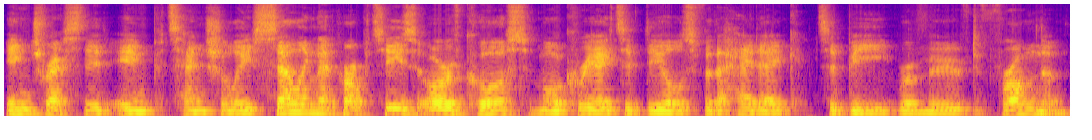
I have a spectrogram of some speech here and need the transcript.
interested in potentially selling their properties or of course more creative deals for the headache to be removed from them.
